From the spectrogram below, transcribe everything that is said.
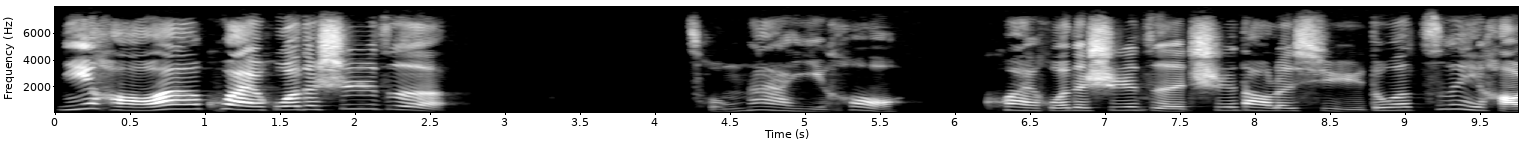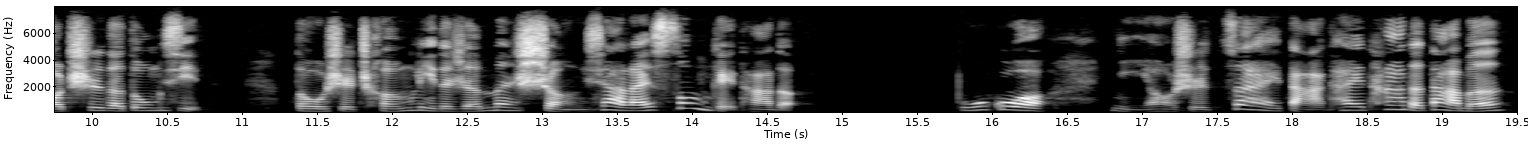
你好啊，快活的狮子！”从那以后，快活的狮子吃到了许多最好吃的东西，都是城里的人们省下来送给他的。不过，你要是再打开他的大门，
